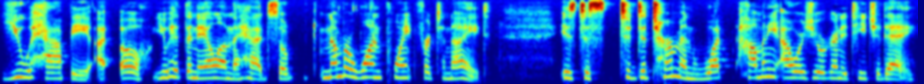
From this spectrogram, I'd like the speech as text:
you happy I, oh you hit the nail on the head. So number one point for tonight is to to determine what how many hours you're going to teach a day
